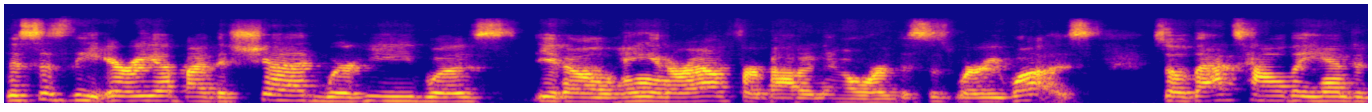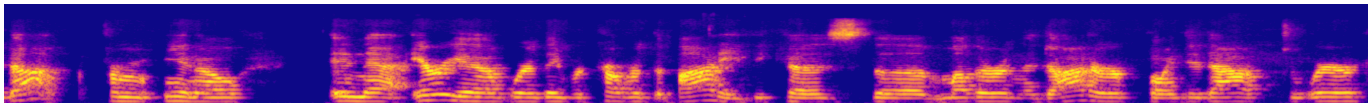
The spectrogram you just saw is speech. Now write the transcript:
This is the area by the shed where he was, you know, hanging around for about an hour. This is where he was. So that's how they ended up from, you know, in that area where they recovered the body because the mother and the daughter pointed out to where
